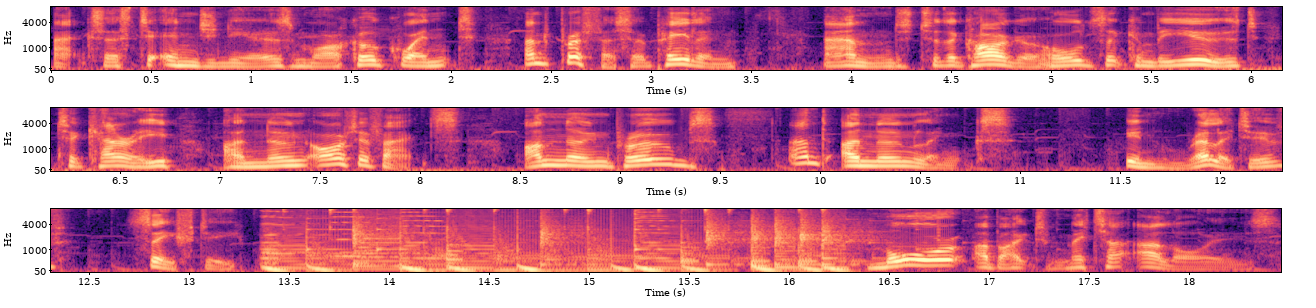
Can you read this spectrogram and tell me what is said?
access to engineers Marco Qwent and Professor Palin, and to the cargo holds that can be used to carry unknown artefacts, unknown probes, and unknown links in relative safety. More about meta alloys.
